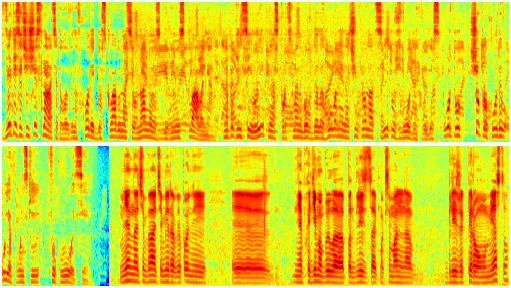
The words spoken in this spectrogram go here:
З 2016-го він входить до складу національної збірної з плавання. Наприкінці липня спортсмен був делегований на чемпіонат світу з водних видів спорту, що проходив у японській Фукуоці. Мне на чемпионате мира в Японии э, необходимо было подблизиться к максимально ближе к первому месту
